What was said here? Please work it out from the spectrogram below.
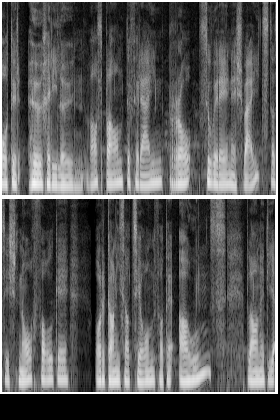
Oder höhere Löhne. Was plant der Verein pro souveräne Schweiz? Das ist die Nachfolgeorganisation der AUNS. Planen die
